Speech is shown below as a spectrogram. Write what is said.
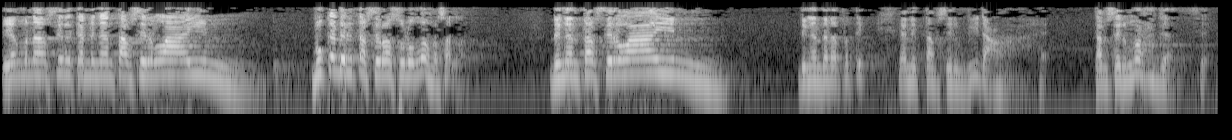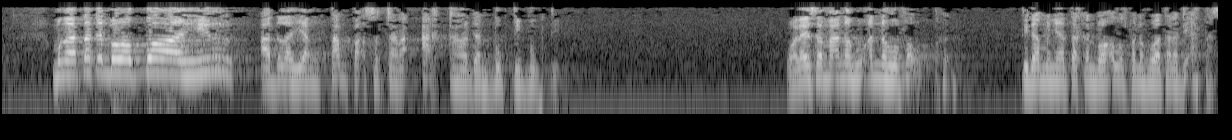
yang menafsirkan dengan tafsir lain. Bukan dari tafsir Rasulullah SAW. Dengan tafsir lain. Dengan tanda petik. yakni tafsir bid'ah. Tafsir muhdats mengatakan bahwa zahir adalah yang tampak secara akal dan bukti-bukti. Walaysa ma'nahu annahu fauq. Tidak menyatakan bahwa Allah Subhanahu wa taala di atas.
